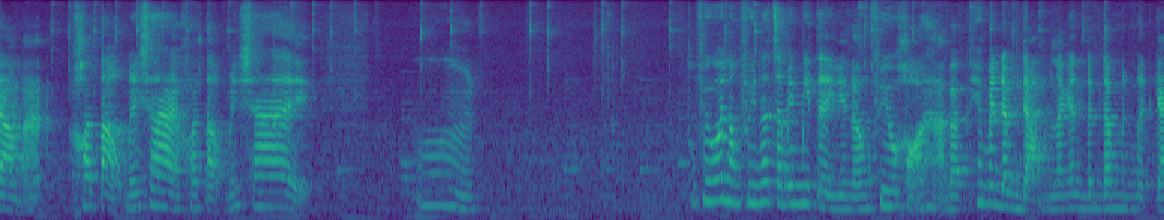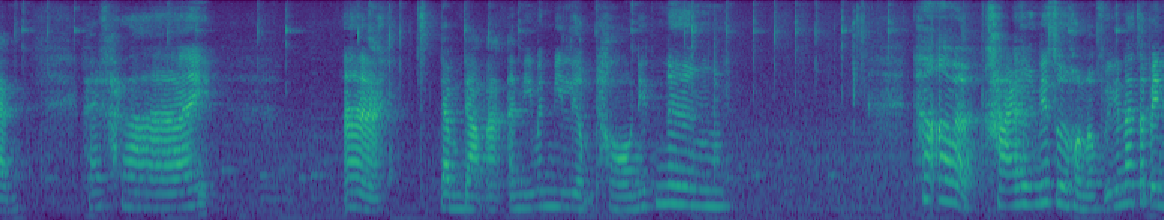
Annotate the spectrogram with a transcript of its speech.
ดำๆอะ คอเต่าไม่ใช่ คอเต่าไม่ใช่ อืมน้องฟิวว่าน้องฟิวน่าจะไม่มีแต่อย่างน้องฟิวขอหาแบบที่มันดำๆแล้วกันดำๆเหมือนเหมือนๆกัน คล้ายๆ อะดำๆอะ อันนี้มันมีเหลื่อมทองนิดนึง ถ้าเอาแบบคล้ายคลึงที่สุดของน้องฟิวก็น่าจะเป็น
